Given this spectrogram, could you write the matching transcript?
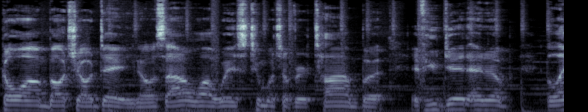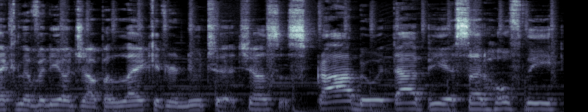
go on about your day, you know, so I don't want to waste too much of your time, but if you did end up liking the video, drop a like. If you're new to the channel, subscribe. And with that being said, hopefully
